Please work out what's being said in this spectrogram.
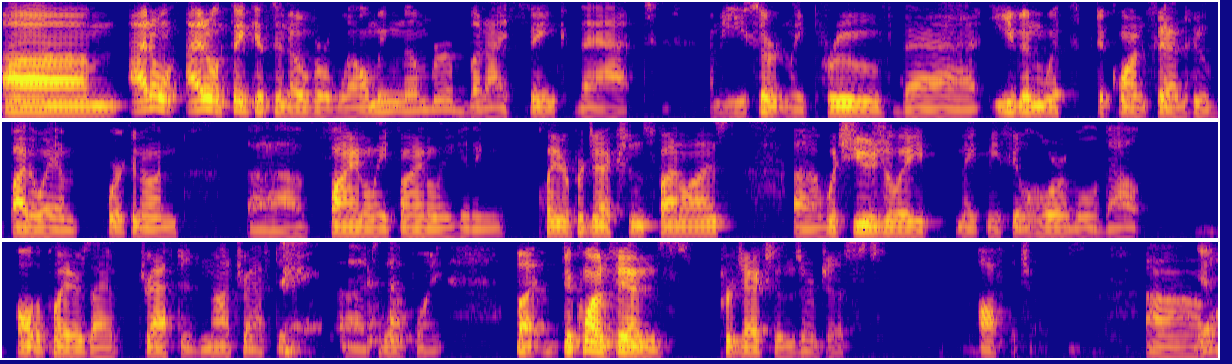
Um, I don't I don't think it's an overwhelming number, but I think that I mean he certainly proved that even with DeQuan Finn, who by the way I'm working on uh, finally finally getting player projections finalized, uh, which usually make me feel horrible about all the players I've drafted and not drafted uh, to that point. But DeQuan Finn's projections are just off the charts. Um, yeah.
